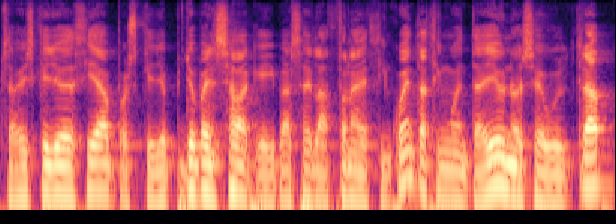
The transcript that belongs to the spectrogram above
sabéis que yo decía pues que yo, pensaba que iba a ser la zona de 50, 51, ese ultra,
